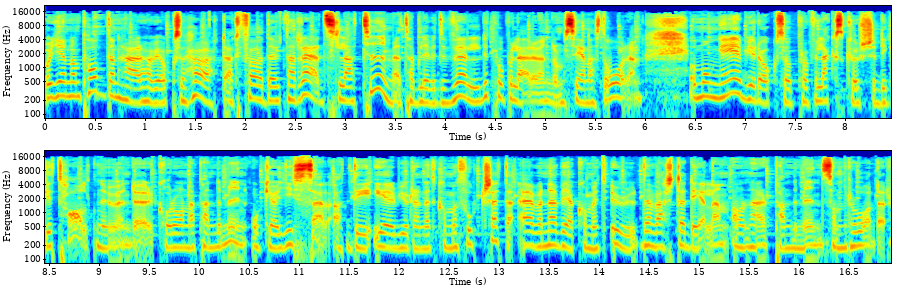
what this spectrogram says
Och genom podden här har vi också hört att Föda utan rädsla-teamet har blivit väldigt väldigt populära under de senaste åren. Och många erbjuder också profylaxkurser digitalt nu under coronapandemin och jag gissar att det erbjudandet kommer fortsätta även när vi har kommit ur den värsta delen av den här pandemin som råder.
